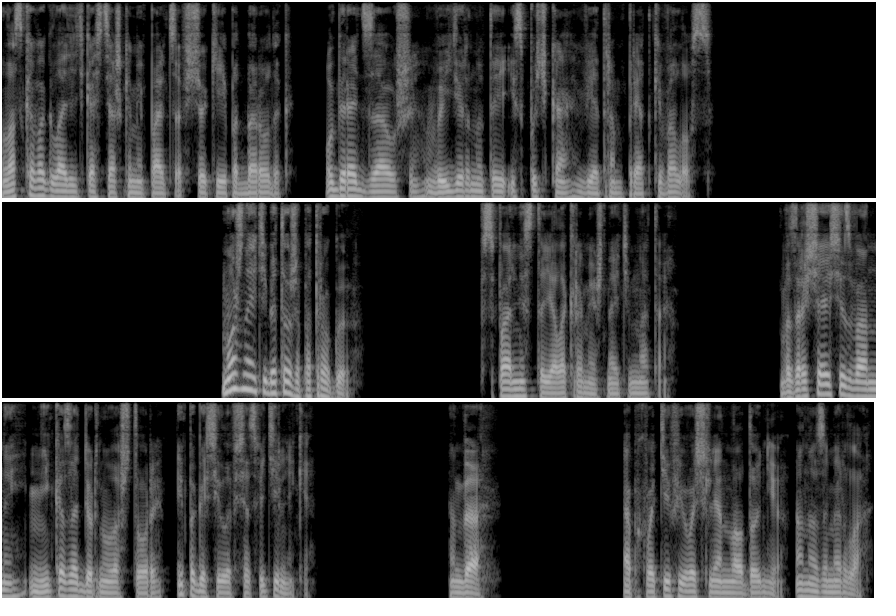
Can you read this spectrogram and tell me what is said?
ласково гладить костяшками пальцев щеки и подбородок, убирать за уши выдернутые из пучка ветром прядки волос. «Можно я тебя тоже потрогаю?» В спальне стояла кромешная темнота. Возвращаясь из ванной, Ника задернула шторы и погасила все светильники. «Да». Обхватив его член ладонью, она замерла.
